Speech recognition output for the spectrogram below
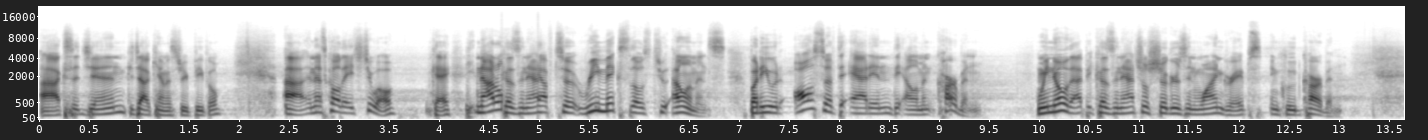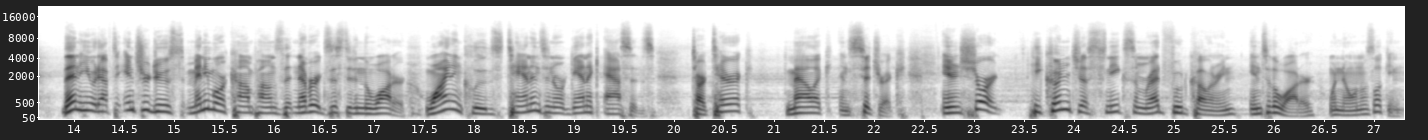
oxygen. Good job, chemistry people. Uh, and that's called H2O. Okay, not only because he have to remix those two elements, but he would also have to add in the element carbon. We know that because the natural sugars in wine grapes include carbon. Then he would have to introduce many more compounds that never existed in the water. Wine includes tannins and organic acids, tartaric, malic, and citric. In short, he couldn't just sneak some red food coloring into the water when no one was looking.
